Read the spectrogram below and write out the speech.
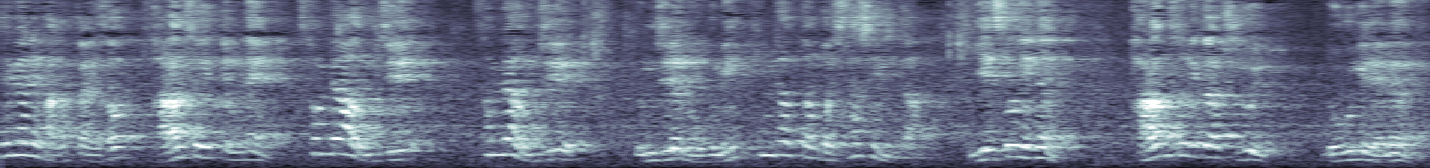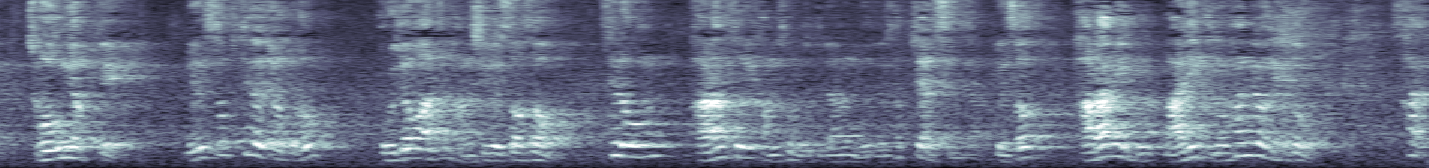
해변의 바닷가에서 바람 소리 때문에 선명한 음질, 선명한 음질, 음질의 녹음이 힘들었던 것이 사실입니다. 이에 소니는 바람 소리가 주로 녹음이 되는 저음역대를 소프트웨어적으로 고정하는 방식을 써서 새로운 바람 소리 감소 모드라는 모드를 탑재했습니다. 그래서 바람이 많이 부는 환경에서도 사-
